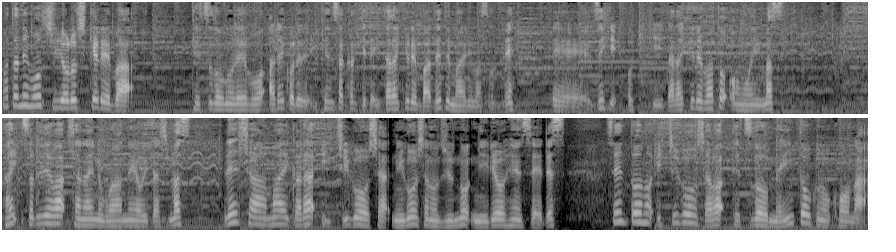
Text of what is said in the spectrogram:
またね、もしよろしければ、鉄道の冷房あれこれで検索かけていただければ出てまいりますのでね、えーぜひお聞きいただければと思います。はい、それでは車内のご案内をいたします。列車は前から1号車、2号車の順の2両編成です。先頭の1号車は鉄道メイントークのコーナー、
